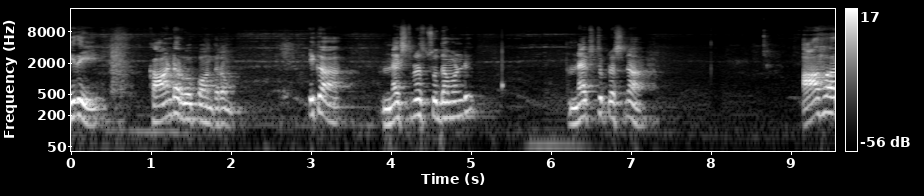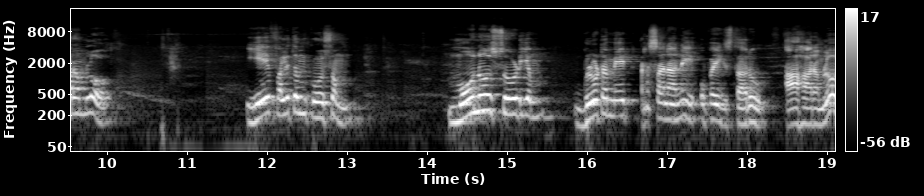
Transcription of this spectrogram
ఇది కాండ రూపాంతరం. ఇక నెక్స్ట్ ప్రశ్న చూద్దామండి. నెక్స్ట్ ప్రశ్న ఆహారంలో ఏ ఫలితం కోసం మోనోసోడియం గ్లూటమేట్ రసాయనాన్ని ఉపయోగిస్తారు? ఆహారంలో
